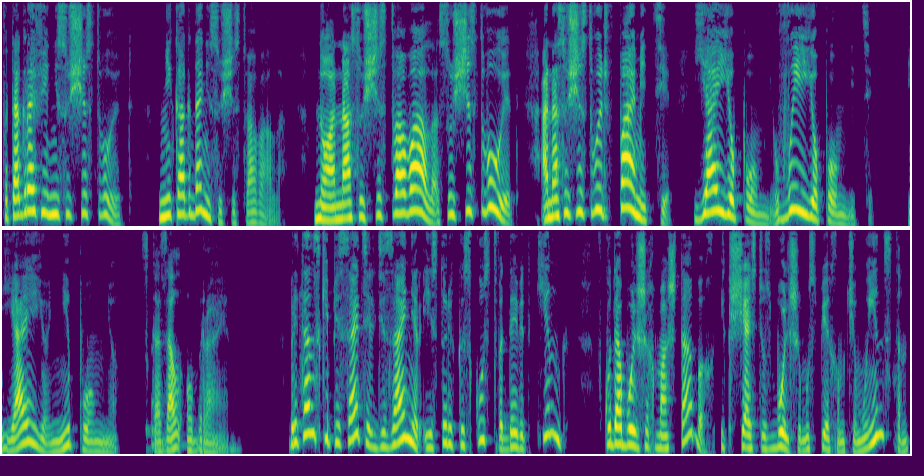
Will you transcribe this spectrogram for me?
Фотографии не существует. Никогда не существовала. Но она существовала, существует. Она существует в памяти. Я ее помню, вы ее помните. Я ее не помню, сказал О'Брайен. Британский писатель, дизайнер и историк искусства Дэвид Кинг в куда больших масштабах и, к счастью, с большим успехом, чем Уинстон,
